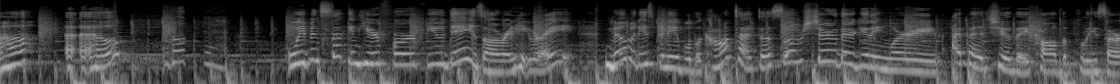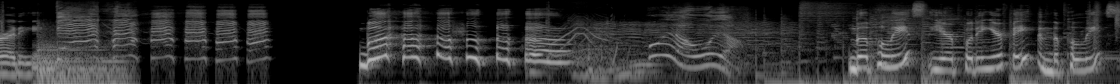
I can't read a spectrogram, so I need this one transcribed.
Huh? Uh, help? We've been stuck in here for a few days already, right? Nobody's been able to contact us, so I'm sure they're getting worried. I bet you they called the police already. The police? You're putting your faith in the police?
